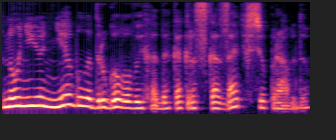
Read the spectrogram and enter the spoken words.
но у нее не было другого выхода, как рассказать всю правду.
